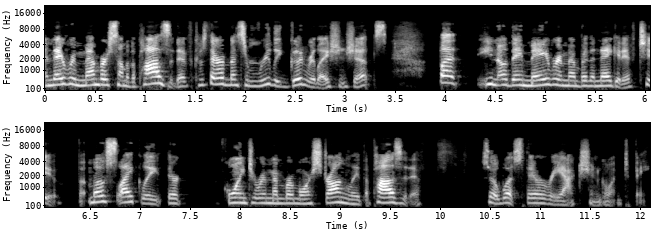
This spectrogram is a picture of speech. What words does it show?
and they remember some of the positive because there have been some really good relationships but you know they may remember the negative too but most likely they're going to remember more strongly the positive so what's their reaction going to be?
